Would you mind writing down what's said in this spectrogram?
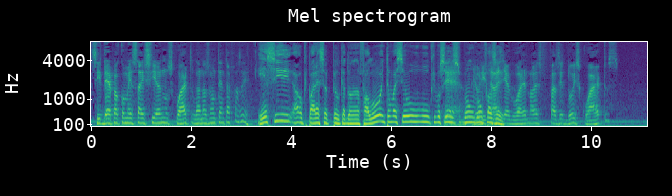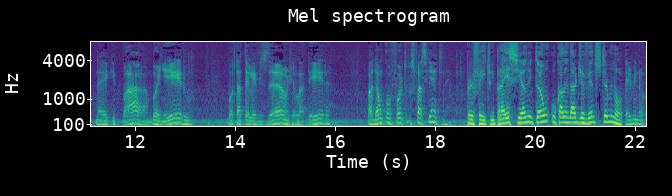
Se der para começar esse ano nos quartos lá, nós vamos tentar fazer. Esse, ao que parece, pelo que a dona Ana falou, então vai ser o, o que vocês é, vão, vão fazer. agora é nós fazer dois quartos, né, equipar banheiro, botar televisão, geladeira, para dar um conforto para os pacientes, né? Perfeito. E para esse ano, então, o calendário de eventos terminou? Terminou.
